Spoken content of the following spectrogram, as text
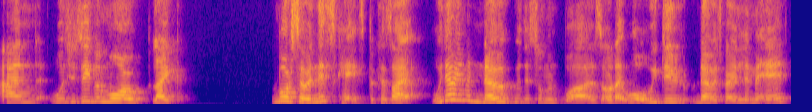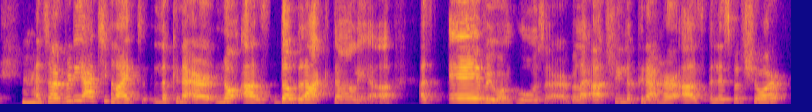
And which is even more like more so in this case because I we don't even know who this woman was or like what we do know is very limited mm-hmm. and so I really actually liked looking at her not as the Black Dahlia as everyone calls her but like actually looking at her as Elizabeth Short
